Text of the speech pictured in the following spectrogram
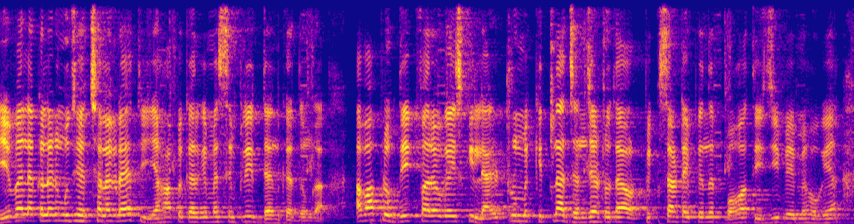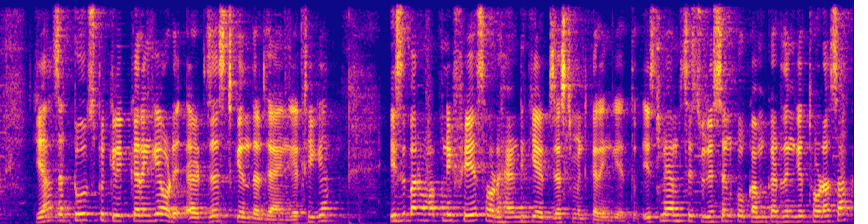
ये वाला कलर मुझे अच्छा लग रहा है तो यहाँ पे करके मैं सिंपली डन कर दूँगा। अब आप लोग देख पा रहे होगा, इसकी लाइट रूम में कितना झंझट होता है और पिक्सा टाइप के अंदर बहुत ईजी वे में हो गया। यहाँ से टूल्स पे क्लिक करेंगे और एडजस्ट के अंदर जाएँगे, ठीक है? इस बार हम अपनी फेस और हैंड की एडजस्टमेंट करेंगे। तो इसमें हम सिचुएशन को कम कर देंगे थोड़ा सा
